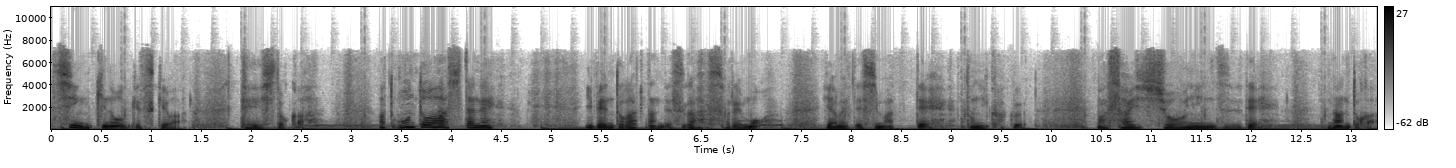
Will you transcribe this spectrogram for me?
新規の受付は停止とか、あと本当は明日ね、イベントがあったんですが、それもやめてしまって、とにかく、まあ、最小人数でなんとか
